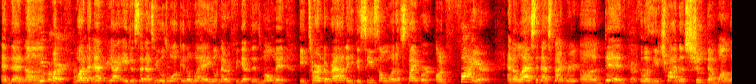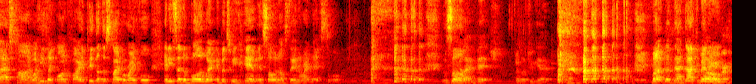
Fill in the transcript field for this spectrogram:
and then uh, one, of the FBI agents said as he was walking away, he'll never forget this moment. He turned around and he could see someone with a sniper on fire. And the last thing that sniper uh, did was he tried to shoot them one last time while he's like on fire. He picked up the sniper rifle and he said the bullet went in between him and someone else standing right next to him. so, like, bitch. That's what you get. but the, that documentary, Moreover.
